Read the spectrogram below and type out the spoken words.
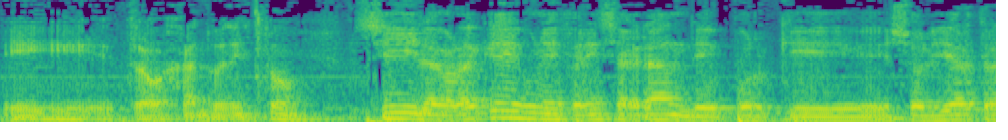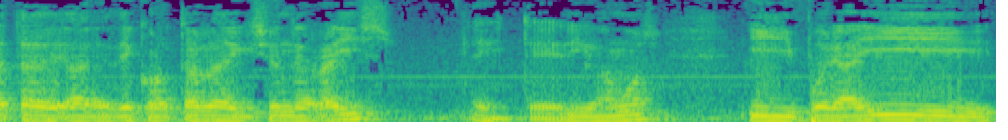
eh, trabajando en esto? Sí, la verdad que es una diferencia grande porque Solidar trata de, cortar la adicción de raíz, este, digamos, y por ahí,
